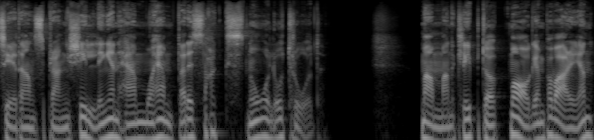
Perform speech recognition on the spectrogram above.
Sedan sprang killingen hem och hämtade sax, snål och tråd. Mamman klippte upp magen på vargen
